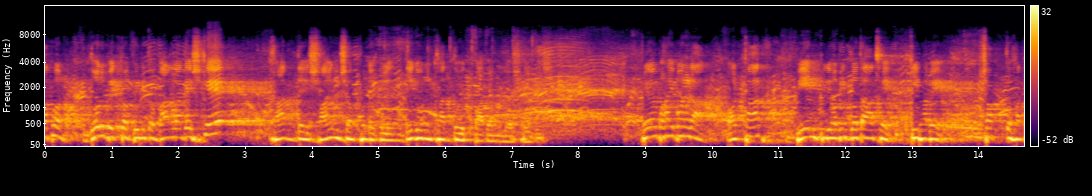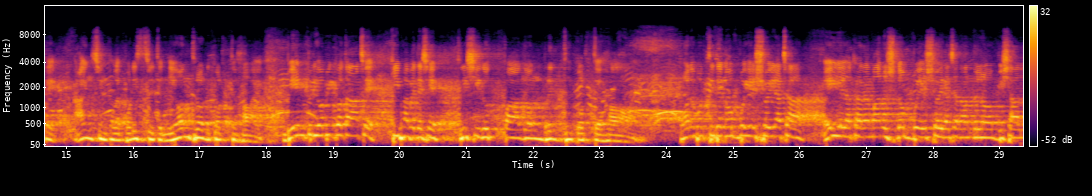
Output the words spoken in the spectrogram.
তখন দুর্ভিক্ষ পীড়িত বাংলাদেশকে খাদ্যে স্বয়ং সম্পূর্ণ করলেন দ্বিগুণ খাদ্য উৎপাদন প্রিয় ভাই বোনেরা, অর্থাৎ বিএনপির অভিজ্ঞতা আছে কীভাবে শক্ত হাতে আইন শৃঙ্খলা পরিস্থিতি নিয়ন্ত্রণ করতে হয়। বিএনপির অভিজ্ঞতা আছে কীভাবে দেশে কৃষির উৎপাদন বৃদ্ধি করতে হয়। পরবর্তীতে নব্বই এর স্বৈরাচার, এই এলাকার মানুষ নব্বই এর স্বৈরাচার আন্দোলন বিশাল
